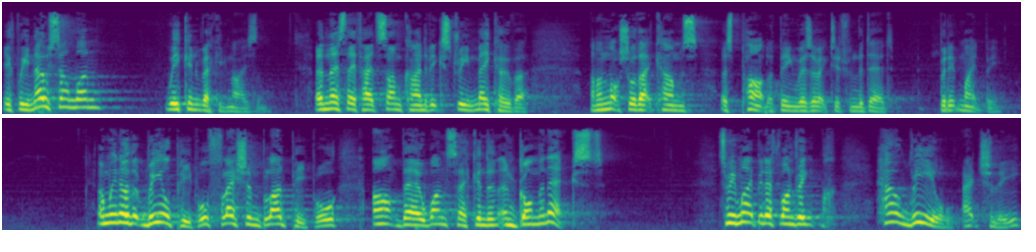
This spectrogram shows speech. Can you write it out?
If we know someone, we can recognize them, unless they've had some kind of extreme makeover. And I'm not sure that comes as part of being resurrected from the dead, but it might be. And we know that real people, flesh and blood people, aren't there one second and, and gone the next. So we might be left wondering how real, actually,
